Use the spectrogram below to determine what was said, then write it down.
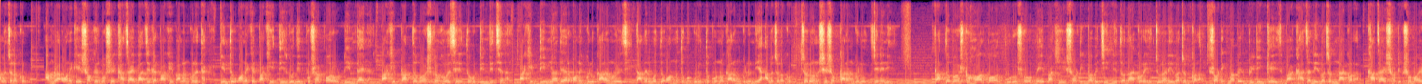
আলোচনা করব। আমরা অনেকে শখের বসে খাঁচায় বাজরিকার পাখি পালন করে থাকি, কিন্তু অনেকের পাখি দীর্ঘদিন পোষার পরও ডিম দেয় না। পাখি প্রাপ্তবয়স্ক হয়েছে, তবু ডিম দিচ্ছে না। পাখির ডিম না দেওয়ার অনেকগুলো কারণ রয়েছে। তাদের মধ্যে অন্যতম গুরুত্বপূর্ণ কারণগুলো নিয়ে আলোচনা করুন চলুন সেসব কারণগুলো জেনে নিই। প্রাপ্তবয়স্ক হওয়ার পর পুরুষ ও মেয়ে পাখি সঠিকভাবে চিহ্নিত না করে জোড়া নির্বাচন করা, সঠিক মাপের ব্রিডিং কেজ বা খাঁচা নির্বাচন না করা, খাঁচায় সঠিক সময়ে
